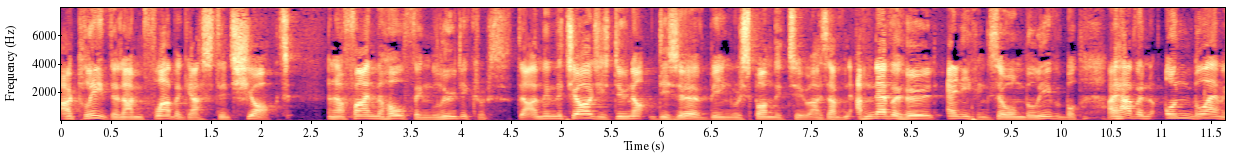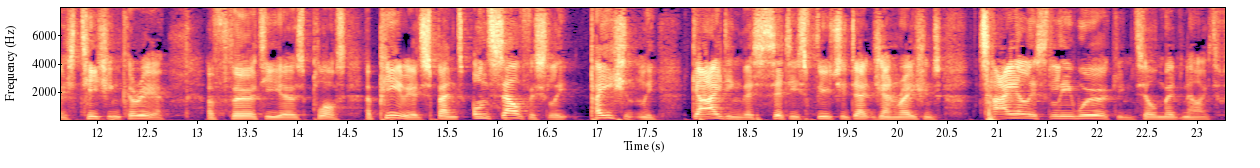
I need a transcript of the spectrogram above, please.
I plead that I'm flabbergasted, shocked, and I find the whole thing ludicrous. I mean, the charges do not deserve being responded to, as I've, I've never heard anything so unbelievable. I have an unblemished teaching career of 30 years plus, a period spent unselfishly, patiently guiding this city's future generations, tirelessly working till midnight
